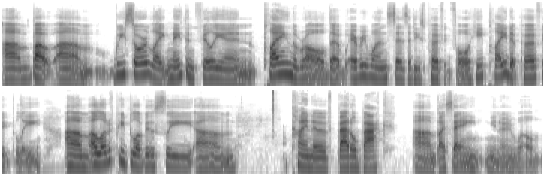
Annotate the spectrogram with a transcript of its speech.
Um, but um, we saw like Nathan Fillion playing the role that everyone says that he's perfect for. He played it perfectly. Um, a lot of people obviously um, kind of battle back um, by saying, you know, well,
